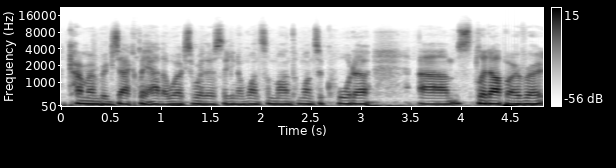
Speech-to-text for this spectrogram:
I can't remember exactly how that works, whether it's like, you know, once a month, once a quarter um, split up over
